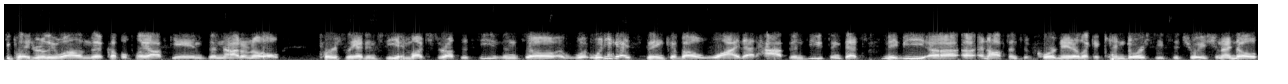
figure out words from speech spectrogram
he played really well in the couple playoff games, and I don't know personally, I didn't see him much throughout the season. So, what, what do you guys think about why that happened? Do you think that's maybe uh, uh an offensive coordinator, like a Ken Dorsey situation? I know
